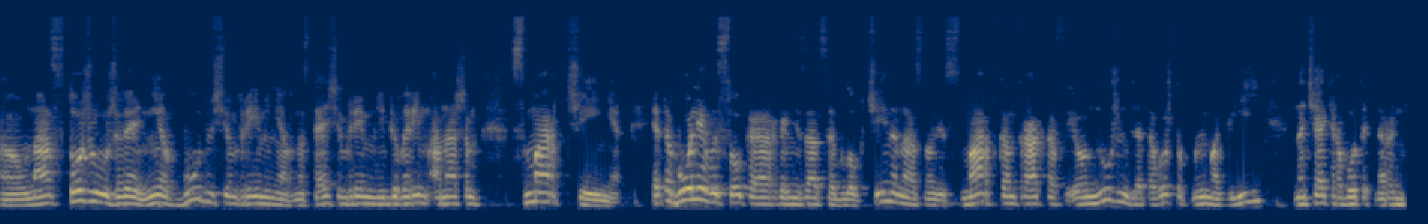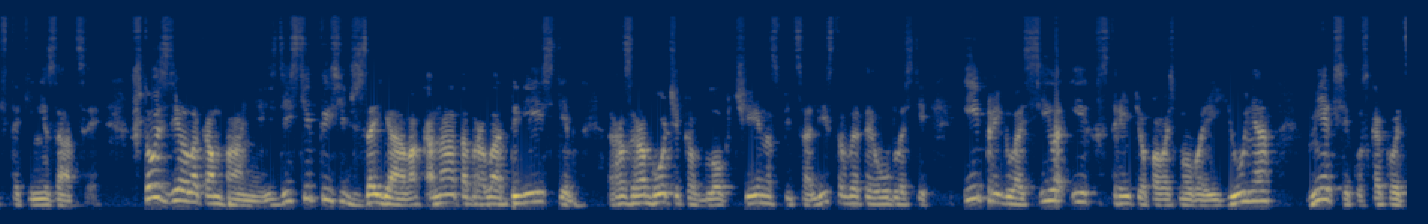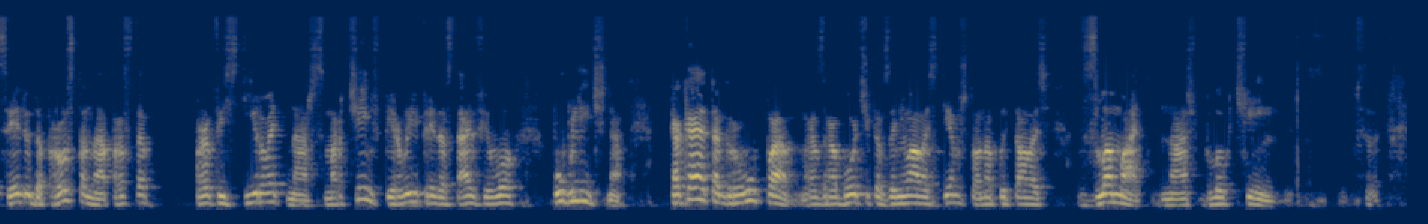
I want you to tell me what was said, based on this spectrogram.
у нас тоже уже не в будущем времени, а в настоящем времени говорим о нашем смарт-чейне. Это более высокая организация блокчейна на основе смарт-контрактов, и он нужен для того, чтобы мы могли начать работать на рынке токенизации. Что сделала компания? Из 10 тысяч заявок она отобрала 200 разработчиков блокчейна, специалистов в этой области и пригласила их с 3 по 8 июня в Мексику. С какой целью? Да просто-напросто протестировать наш smart chain, впервые предоставив его публично. Какая-то группа разработчиков занималась тем, что она пыталась взломать наш блокчейн,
